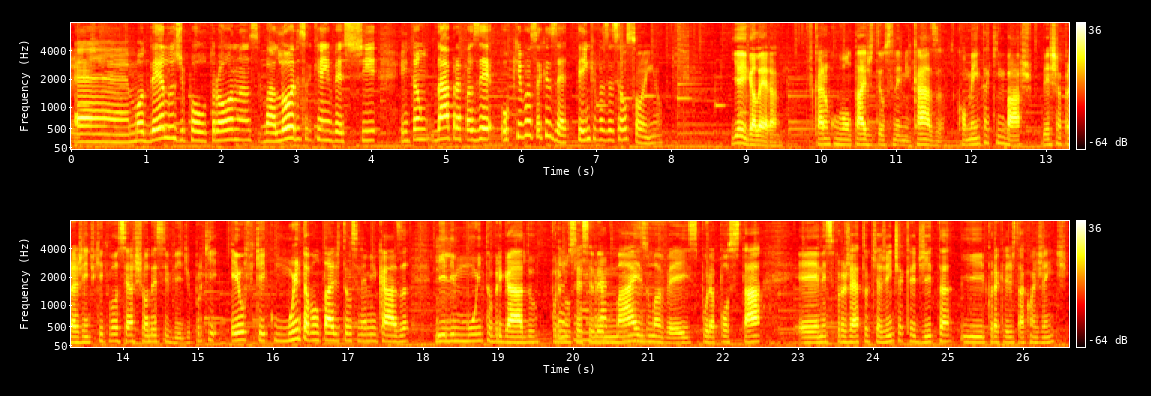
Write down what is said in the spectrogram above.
É, modelos de poltronas, valores que quer investir. Então dá para fazer o que você quiser. Tem que fazer seu sonho. E aí, galera? Ficaram com vontade de ter um cinema em casa? Comenta aqui embaixo. Deixa pra gente o que você achou desse vídeo, porque eu fiquei com muita vontade de ter um cinema em casa. Lili, muito obrigado por Eu nos receber agradeço. mais uma vez, por apostar eh, nesse projeto que a gente acredita e por acreditar com a gente.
